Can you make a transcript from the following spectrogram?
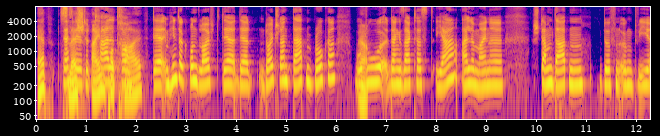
App das slash ein Portal. Traum. Der im Hintergrund läuft der, der Deutschland-Datenbroker, wo ja. du dann gesagt hast, ja, alle meine Stammdaten dürfen irgendwie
